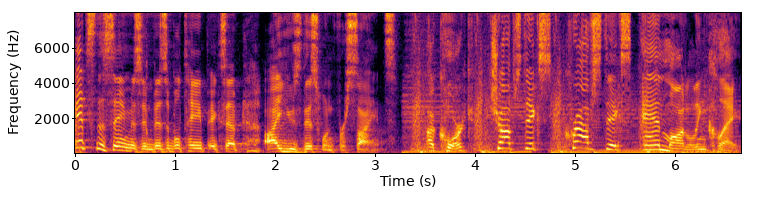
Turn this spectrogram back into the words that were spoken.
It's the same as invisible tape, except I use this one for science. a cork, chopsticks, craft sticks, and modeling clay.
